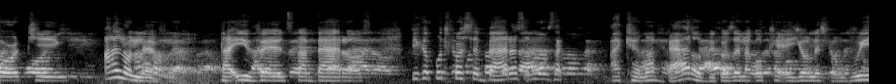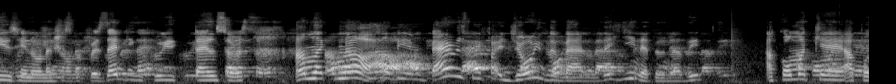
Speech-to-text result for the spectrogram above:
working, άλλο level. Τα events, τα battles. Πήγα πρώτη φορά σε battles and I was like, I cannot battle because they're like, okay, Ayon is from Greece, you know, like she's representing Greek dancers. I'm like, no, I'll be embarrassed if I join the battle. Δεν γίνεται δηλαδή ακόμα και από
